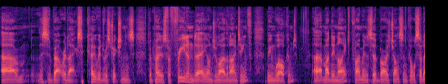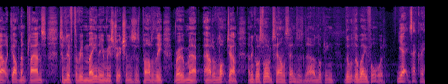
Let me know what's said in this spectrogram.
Um, this is about relaxed COVID restrictions proposed for Freedom Day on July the 19th, being welcomed. Uh, Monday night, Prime Minister Boris Johnson called set out government plans to lift the remaining restrictions as part of the roadmap out of lockdown. And of course, a lot of town centres now are looking the, the way forward. Yeah, exactly.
